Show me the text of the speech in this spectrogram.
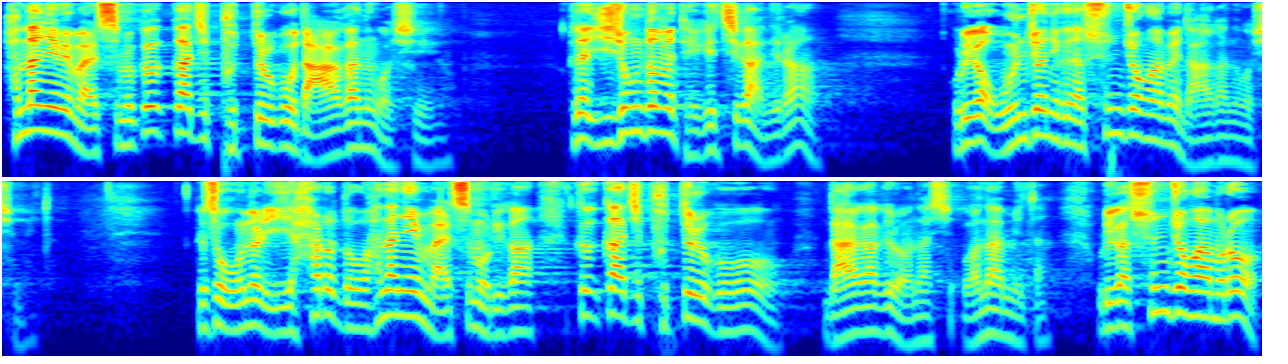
하나님의 말씀을 끝까지 붙들고 나아가는 것이에요. 그냥 이 정도면 되겠지가 아니라 우리가 온전히 그냥 순종하며 나아가는 것입니다. 그래서 오늘 이 하루도 하나님의 말씀을 우리가 끝까지 붙들고 나아가길 원하시, 원합니다. 우리가 순종함으로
